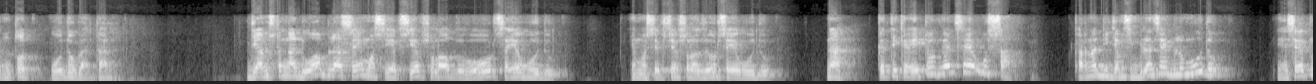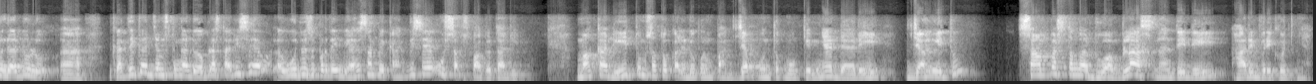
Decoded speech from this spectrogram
kentut wudhu batal. Jam setengah 12 saya mau siap-siap sholat zuhur, saya wudhu. Yang mau siap-siap sholat zuhur, saya wudhu. Nah, ketika itu kan saya usap. Karena di jam 9 saya belum wudhu. Ya, saya tunda dulu. Nah, ketika jam setengah 12 tadi saya wudhu seperti biasa sampai kaki saya usap sepatu tadi. Maka dihitung satu kali 24 jam untuk mungkinnya dari jam itu sampai setengah 12 nanti di hari berikutnya.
